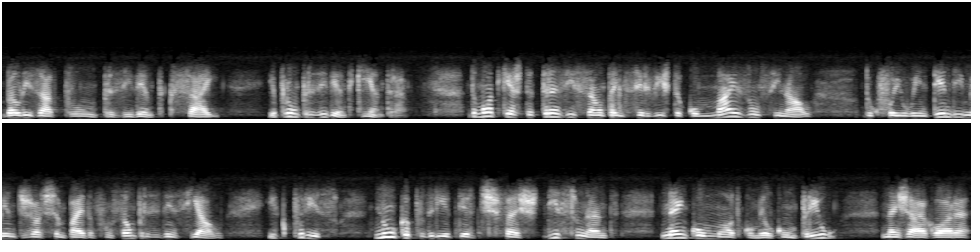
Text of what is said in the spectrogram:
balizado por um presidente que sai e por um presidente que entra. De modo que esta transição tem de ser vista como mais um sinal do que foi o entendimento de Jorge Sampaio da função presidencial e que, por isso, nunca poderia ter desfecho dissonante nem com o modo como ele cumpriu, nem já agora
